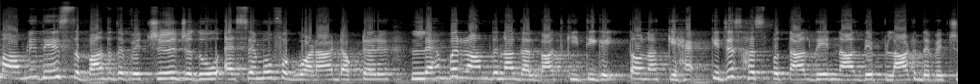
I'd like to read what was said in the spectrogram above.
ਮਾਮਲੇ ਦੇ ਸਬੰਧ ਦੇ ਵਿੱਚ ਜਦੋਂ ਐਸਐਮਓ ਫਗਵਾੜਾ ਡਾਕਟਰ ਲਹਿੰਬਰ ਰਾਮ ਦੇ ਨਾਲ ਗੱਲਬਾਤ ਕੀਤੀ ਗਈ ਤਾਂ ਉਹਨਾਂ ਕਿਹਾ ਕਿ ਜਿਸ ਹਸਪਤਾਲ ਦੇ ਨਾਲ ਦੇ ਪਲਾਟ ਦੇ ਵਿੱਚ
